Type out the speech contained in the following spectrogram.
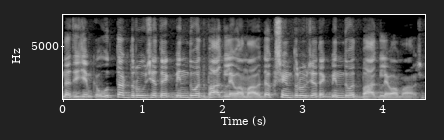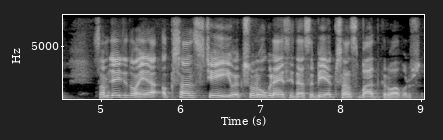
નથી. જેમ કે ઉત્તર ધ્રુવ છે તો એક બિંદુવત ભાગ લેવામાં આવે, દક્ષિણ ધ્રુવ છે તો એક બિંદુવત ભાગ લેવામાં આવે છે. સમજાય છે તો અહીંયા અક્ષાંશ છે એ એકસો ઓગણએંસી થશે, બે અક્ષાંશ બાદ કરવા પડશે.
